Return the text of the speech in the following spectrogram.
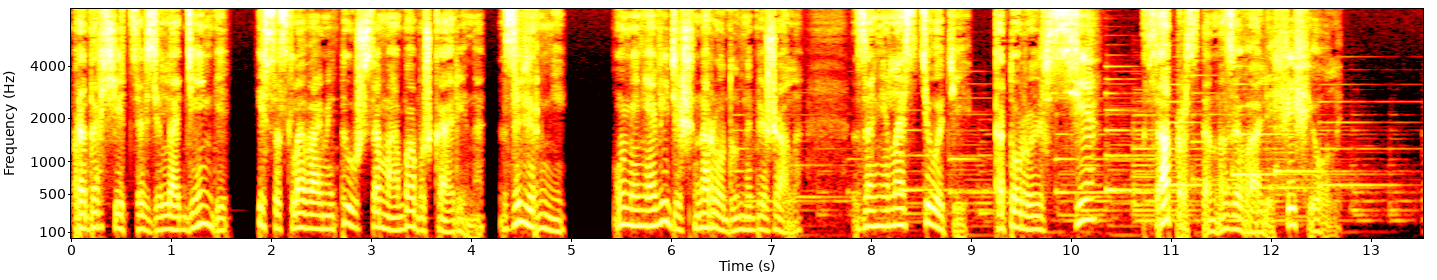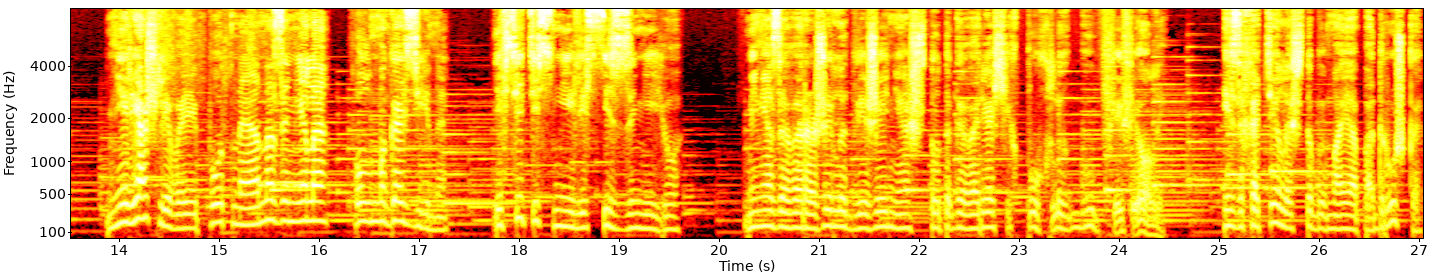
Продавщица взяла деньги и со словами «Ты уж сама, бабушка Арина, заверни. У меня, видишь, народу набежало». Занялась тетей, которую все запросто называли Фифиолой. Неряшливая и потная, она заняла полмагазина, и все теснились из-за нее. Меня заворожило движение что-то говорящих пухлых губ Фифиолы, и захотелось, чтобы моя подружка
